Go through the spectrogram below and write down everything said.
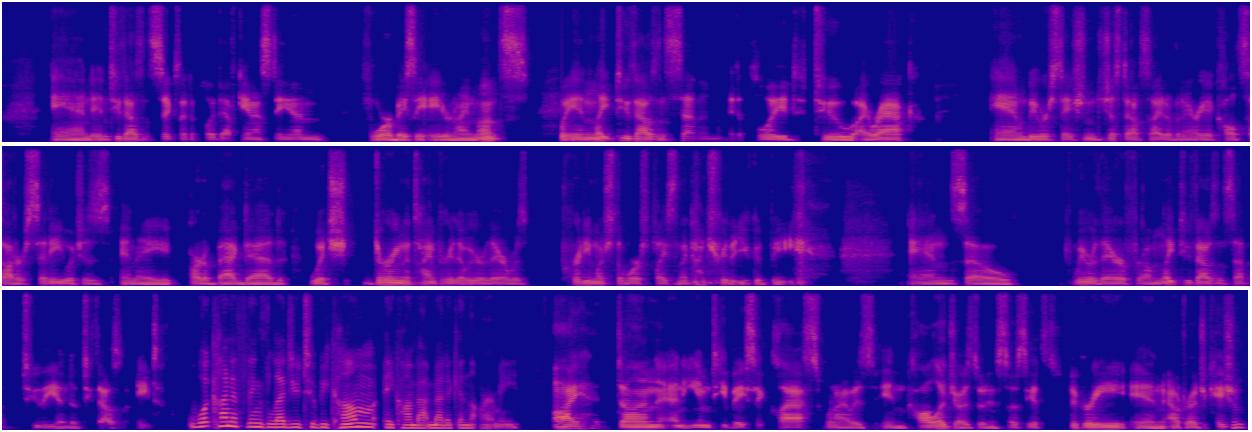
And in 2006, I deployed to Afghanistan for basically eight or nine months. In late 2007, I deployed to Iraq and we were stationed just outside of an area called Sadr City, which is in a part of Baghdad, which during the time period that we were there was pretty much the worst place in the country that you could be. and so we were there from late 2007 to the end of 2008. What kind of things led you to become a combat medic in the Army? I had done an EMT basic class when I was in college. I was doing an associate's degree in outdoor education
